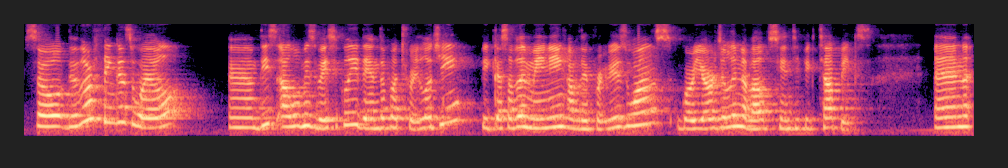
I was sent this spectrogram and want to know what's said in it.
so the other thing as well uh, this album is basically the end of a trilogy because of the meaning of the previous ones where you're dealing about scientific topics and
